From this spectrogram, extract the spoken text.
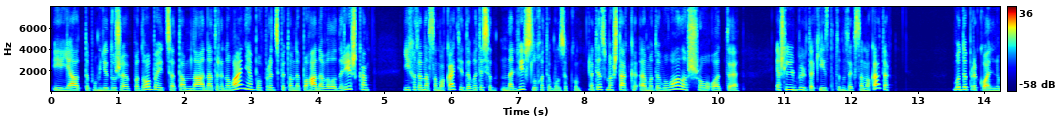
І я, от, типу, мені дуже подобається там на, на тренування, бо в принципі там непогана велодоріжка. Їхати на самокаті, дивитися на Львів, слухати музику. От я ж так е, мотивувала, що от е, я ж люблю так їздити на цих самокатах, буде прикольно.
